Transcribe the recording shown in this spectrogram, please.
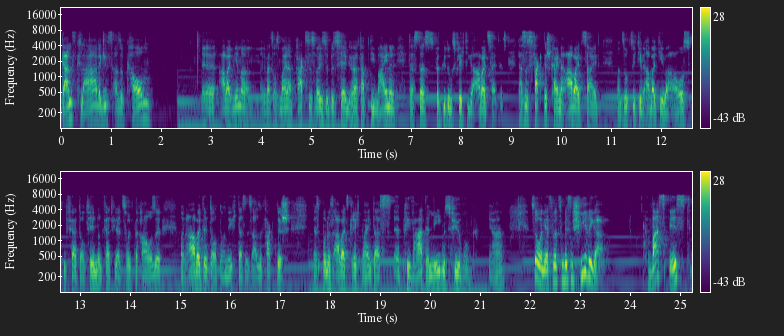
ganz klar. Da gibt es also kaum äh, Arbeitnehmer, jeweils aus meiner Praxis, was ich so bisher gehört habe, die meinen, dass das vergütungspflichtige Arbeitszeit ist. Das ist faktisch keine Arbeitszeit. Man sucht sich den Arbeitgeber aus und fährt dorthin und fährt wieder zurück nach Hause. Man arbeitet dort noch nicht. Das ist also faktisch, das Bundesarbeitsgericht meint das äh, private Lebensführung. Ja? So, und jetzt wird es ein bisschen schwieriger. Was ist,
